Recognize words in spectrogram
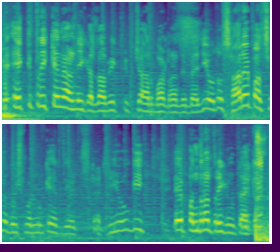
ਕਿ ਇੱਕ ਤਰੀਕੇ ਨਾਲ ਨਹੀਂ ਕਰਨਾ ਵੀ ਚਾਰ ਬਾਰਡਰਾਂ ਤੇ ਬਹਿ ਜੀ ਉਦੋਂ ਸਾਰੇ ਪਾਸਿਓਂ ਦੁਸ਼ਮਣ ਨੂੰ ਘੇਰ ਦੀ ਸਟ੍ਰੈਟਜੀ ਹੋਊਗੀ। ਇਹ 15 ਤਰੀਕ ਨੂੰ ਤੈਅ ਕਰ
